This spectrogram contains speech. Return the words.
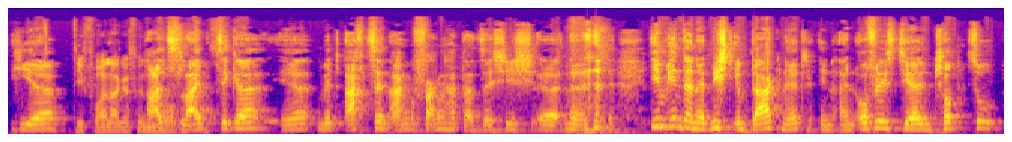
hier die Vorlage für als Leipziger ja, mit 18 angefangen hat, tatsächlich äh, ne, im Internet, nicht im Darknet, in einen offiziellen Job zu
